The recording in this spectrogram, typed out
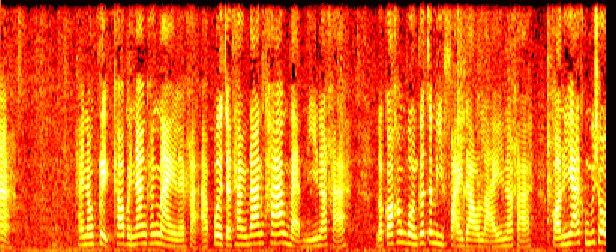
อะให้น้องกริดเข้าไปนั่งข้างในเลยค่ะะเปิดจากทางด้านข้างแบบนี้นะคะ แล้วก็ข้างบนก็จะมีไฟดาวน์ไลท์นะคะ ขออนุญาตคุณผู้ชม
